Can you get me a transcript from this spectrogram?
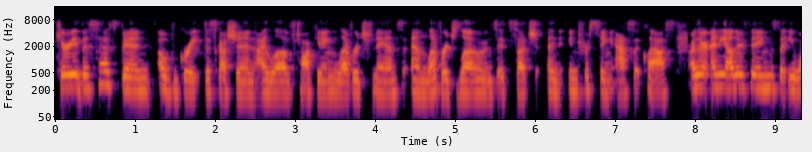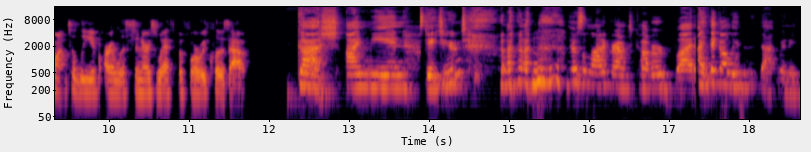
Kerry, this has been a great discussion. I love talking leverage finance and leverage loans. It's such an interesting asset class. Are there any other things that you want to leave our listeners with before we close out? Gosh, I mean, stay tuned. There's a lot of ground to cover, but I think I'll leave it at that, Winnie.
